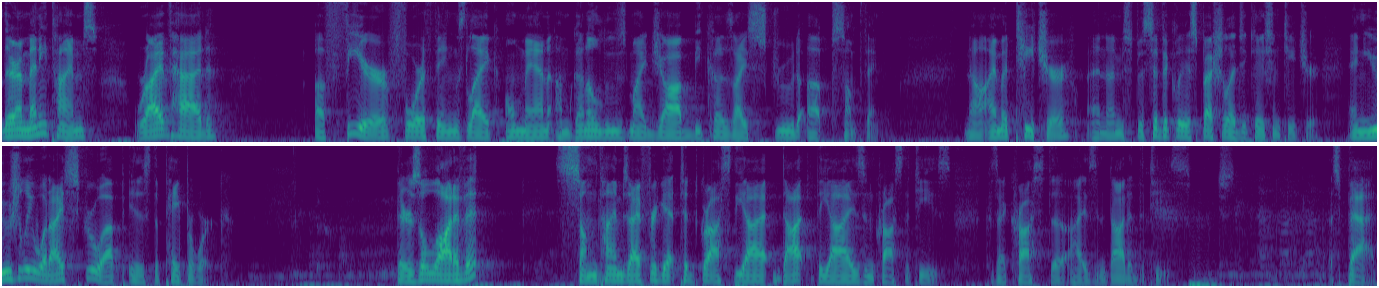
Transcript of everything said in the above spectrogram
There are many times where I've had a fear for things like, oh man, I'm going to lose my job because I screwed up something. Now, I'm a teacher, and I'm specifically a special education teacher. And usually, what I screw up is the paperwork. There's a lot of it. Sometimes I forget to cross the I, dot the I's and cross the T's because I crossed the I's and dotted the T's. That's bad.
